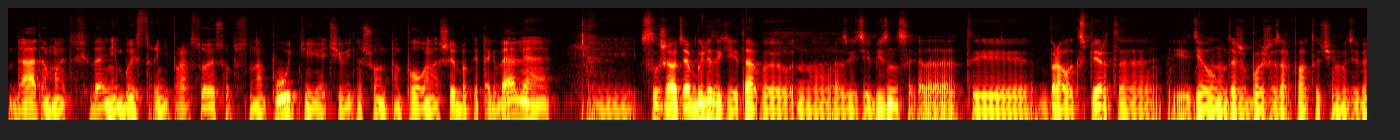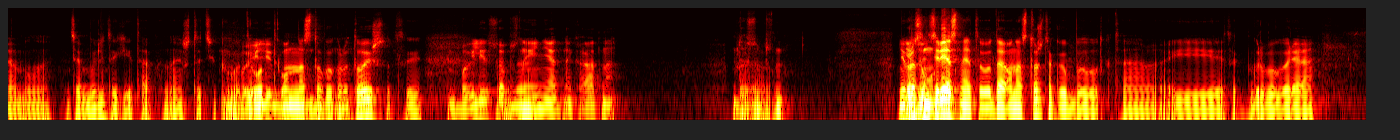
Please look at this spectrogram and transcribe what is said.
да, там это всегда не быстро, не простой, собственно, путь, и очевидно, что он там полон ошибок и так далее. И... Слушай, а у тебя были такие этапы на развитие бизнеса, когда ты брал эксперта и делал ему даже больше зарплату, чем у тебя было? У тебя были такие этапы, знаешь, что типа были, вот, вот он настолько крутой, что ты... Были, собственно, да. и неоднократно. Да, да собственно, мне Я просто думаю... интересно, это да, у нас тоже такое было, вот, когда, и, это, грубо говоря,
